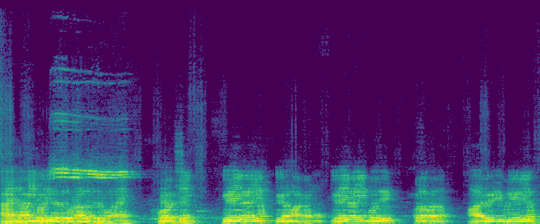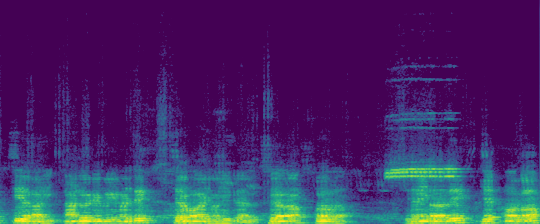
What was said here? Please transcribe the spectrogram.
ஆனால் இந்த மணிக்கொடியிலிருந்து ஒரு ஆள் வந்துட்டு போனேன் இடைவேளையும் இடமாற்றமும். இடைவேளையும் போது குலபதம் ஆறு வெற்றி புள்ளிகளையும் சீரகாதி. நான்கு வெற்றி புள்ளிகளையும் எடுத்து சிறப்பாக ஆடி கொண்டிருக்கிறார்கள் பிரகாரம் குலபதம் இதனைத் தொடர்ந்து ஜெட் மோர்குளம்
